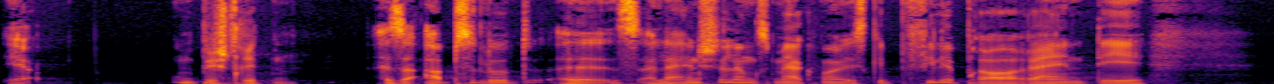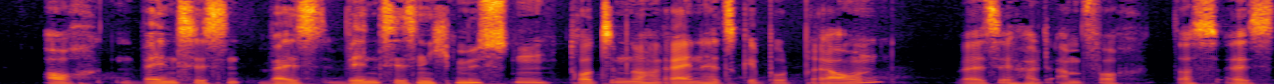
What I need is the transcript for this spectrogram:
Ja, unbestritten. Also absolut äh, das Alleinstellungsmerkmal. Es gibt viele Brauereien, die auch wenn sie es, wenn sie es nicht müssten, trotzdem noch ein Reinheitsgebot brauen, weil sie halt einfach das als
